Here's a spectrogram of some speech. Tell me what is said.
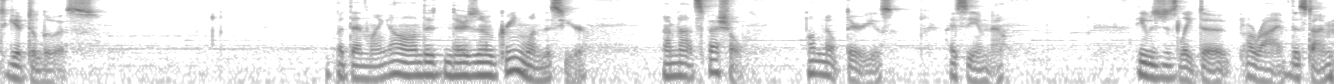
to give to Lewis. But then, like, oh, there, there's no green one this year. I'm not special. Oh, nope, there he is. I see him now. He was just late to arrive this time.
